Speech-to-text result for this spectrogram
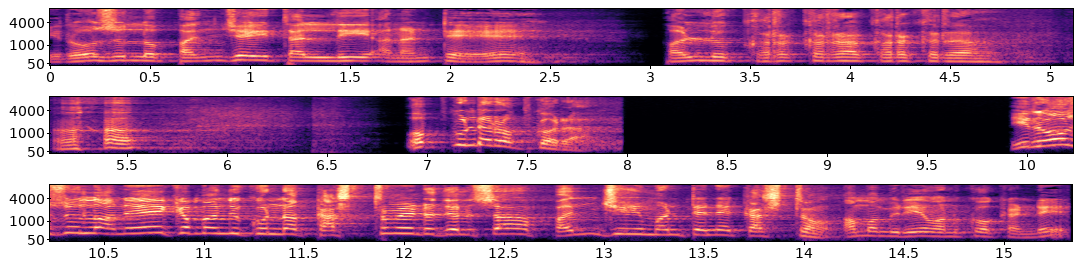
ఈ రోజుల్లో పంజేయి తల్లి అని అంటే పళ్ళు కరకర కరకర. ఒప్పుకుంటారు ఒప్పుకోరా? ఈ రోజుల్లో అనేక మందికి ఉన్న కష్టం ఏంటో తెలుసా? పని చేయమంటేనే కష్టం. అమ్మ మీరేమనుకోకండి.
